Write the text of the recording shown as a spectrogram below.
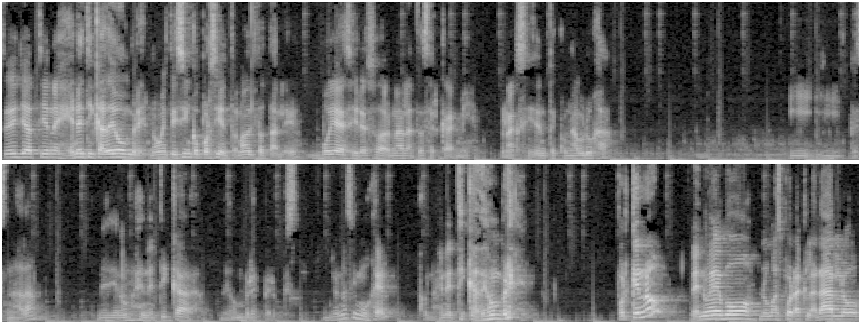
ella tiene genética de hombre, 95% ¿no? del total. ¿eh? Voy a decir eso adelante acerca de mí, un accidente con una bruja. y, pues nada, me dieron genética de hombre, pero pues yo nací mujer con genética de hombre. ¿Por qué no? De nuevo, no más por aclararlo,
